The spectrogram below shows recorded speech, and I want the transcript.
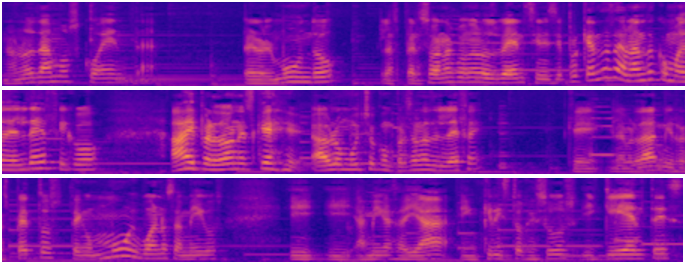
No nos damos cuenta. Pero el mundo, las personas cuando los ven, sin decir, ¿por qué andas hablando como del DF, hijo? Ay, perdón, es que hablo mucho con personas del DF que la verdad, mis respetos, tengo muy buenos amigos y, amigas allá en Cristo Jesús y clientes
